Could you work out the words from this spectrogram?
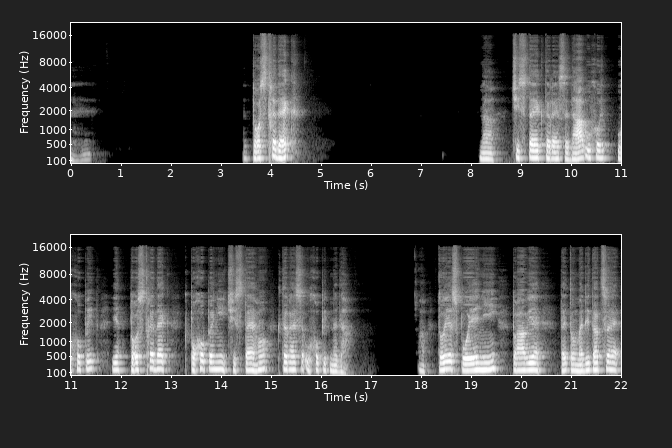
eh, prostředek na čisté, které se dá uchopit, je prostředek k pochopení čistého, které se uchopit nedá. A to je spojení právě této meditace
